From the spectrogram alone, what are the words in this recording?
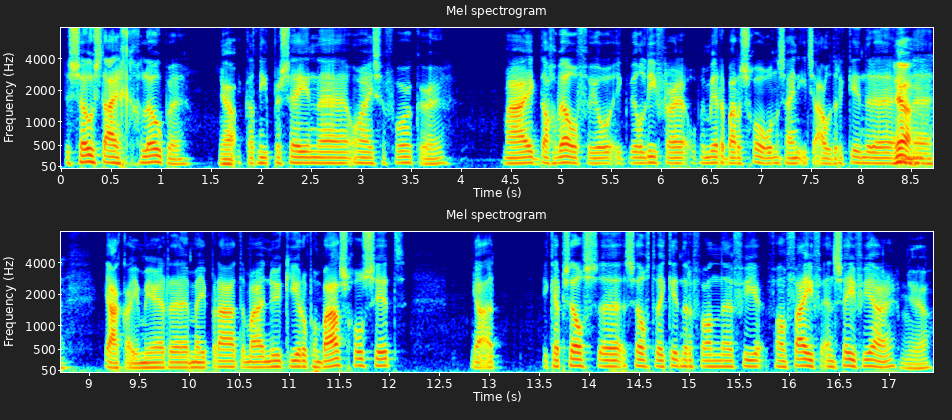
Dus zo is het eigenlijk gelopen. Ja. Ik had niet per se een onwijze voorkeur. Maar ik dacht wel van, joh, ik wil liever op een middelbare school. Dan zijn iets oudere kinderen. Ja. En, ja, kan je meer mee praten. Maar nu ik hier op een basisschool zit, ja, ik heb zelfs zelf twee kinderen van, vier, van vijf en zeven jaar. Ja.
